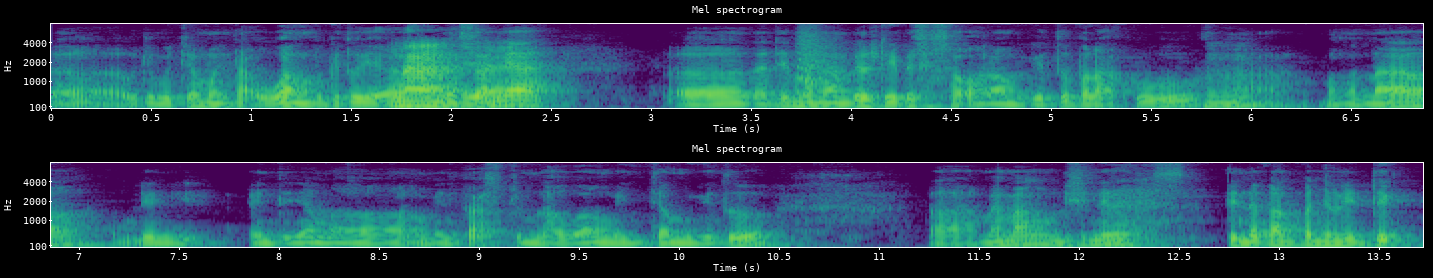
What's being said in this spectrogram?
eh, ujung-ujung minta uang begitu ya. Nah, Biasanya eh, tadi mengambil DP seseorang begitu pelaku Hmm. nah, mengenal kemudian intinya meminta sejumlah uang minjam begitu. Nah, memang di sini tindakan penyelidik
